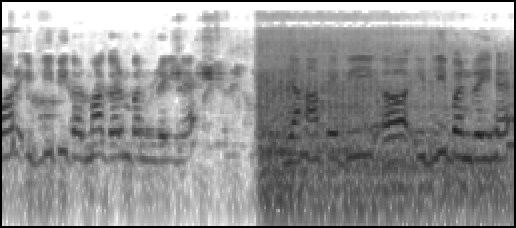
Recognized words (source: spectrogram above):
और इडली भी गर्मा गर्म बन रही है यहाँ पे भी इडली बन रही है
